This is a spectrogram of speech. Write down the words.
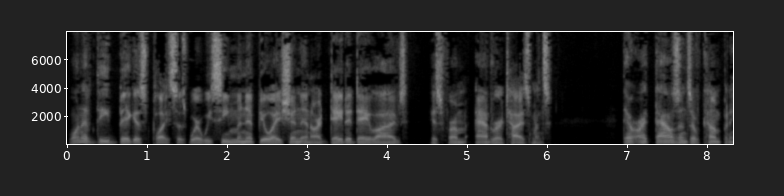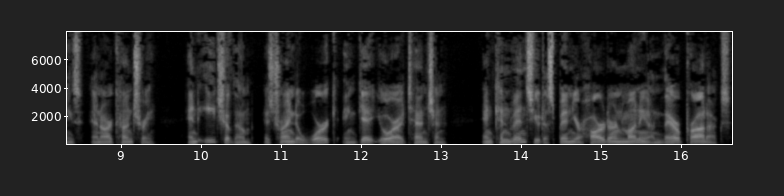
One of the biggest places where we see manipulation in our day-to-day lives is from advertisements. There are thousands of companies in our country, and each of them is trying to work and get your attention and convince you to spend your hard-earned money on their products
